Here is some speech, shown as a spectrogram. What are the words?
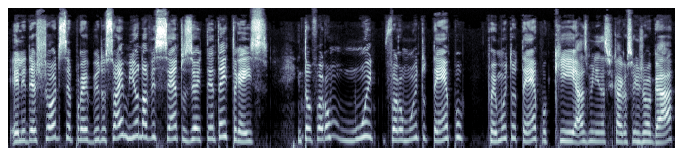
ele deixou de ser proibido só em 1983. Então foram muito, foram muito tempo, foi muito tempo que as meninas ficaram sem jogar,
